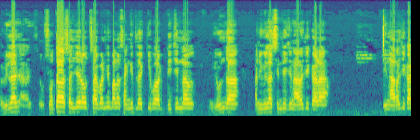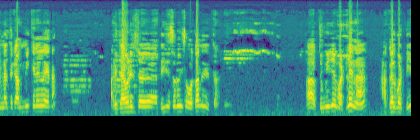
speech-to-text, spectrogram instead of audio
विलास स्वतः संजय राऊत साहेबांनी मला सांगितलं की बा डीजींना घेऊन जा आणि विलास शिंदेची नाराजी काढा. ही नाराजी काढण्याचं काम मी केलेलं आहे ना. आणि त्यावेळेस डीजी सूर्यवंशी होता ना तिथं? हा तुम्ही जे म्हटले ना अकलपट्टी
